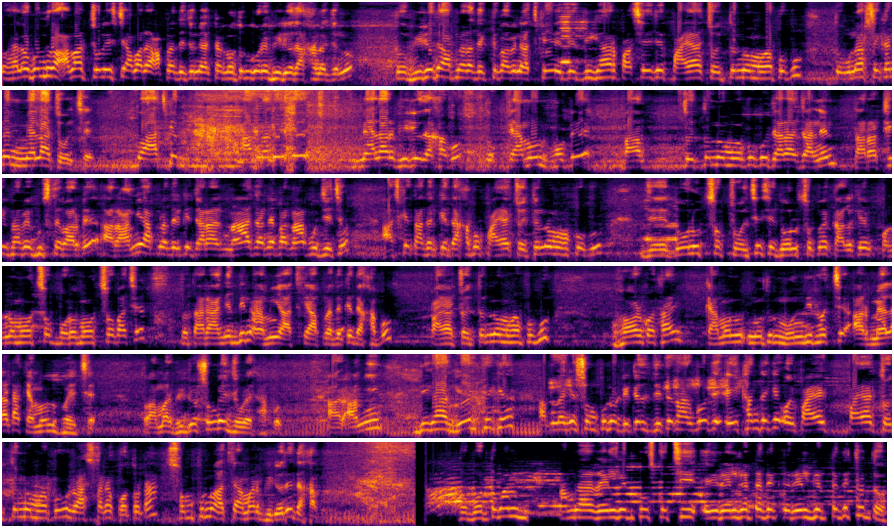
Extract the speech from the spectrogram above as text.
তো হ্যালো বন্ধুরা, আবার চলে এসেছি আবার আপনাদের জন্য একটা নতুন করে ভিডিও দেখানোর জন্য। তো ভিডিওতে আপনারা দেখতে পাবেন আজকে যে দীঘার পাশে যে পায়া চৈতন্য মহাপ্রভু, তো ওনার সেখানে মেলা চলছে। তো আজকে আপনাদেরকে মেলার ভিডিও দেখাবো। তো কেমন হবে বা চৈতন্য মহাপ্রভু যারা জানেন, তারা ঠিকভাবে বুঝতে পারবে। আর আমি আপনাদেরকে যারা না জানে বা না বুঝেছ, আজকে তাদেরকে দেখাবো পায়া চৈতন্য মহাপ্রভু যে দোল উৎসব চলছে। সেই দোল উৎসবে কালকে অন্ন মহোৎসব, বড় মহোৎসব আছে। তো তার আগের দিন আমি আজকে আপনাদেরকে দেখাবো। পায়া চৈতন্য মহাপ্রভু ঘর কথায়, কেমন নতুন মন্দির হচ্ছে আর মেলাটা কেমন হয়েছে। তো আমার ভিডিওর সঙ্গে জুড়ে থাকুন। আর আমি দীঘা গেট থেকে আপনাকে সম্পূর্ণ ডিটেলস দিতে থাকব যে এইখান থেকে ওই পায়ের পায়ার চৈতন্য মহাপ্রভুর রাস্তাটা কতটা, সম্পূর্ণ আজকে আমার ভিডিওতে দেখাবো। তো বর্তমান আমরা রেলগেট ক্রস করছি। এই রেলগেটটা রেলগেটটা দেখছেন তো?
